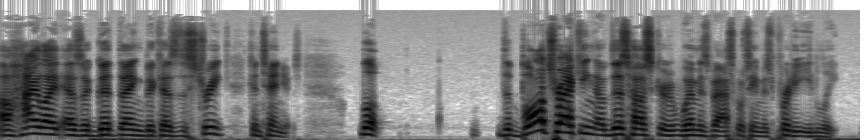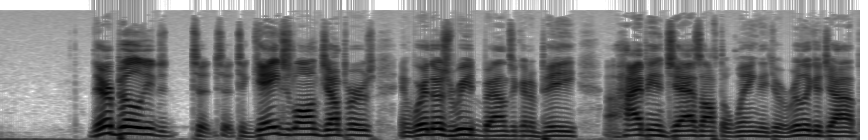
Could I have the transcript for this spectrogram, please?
I'll highlight as a good thing because the streak continues. Look, the ball tracking of this Husker women's basketball team is pretty elite. Their ability to to, to, to gauge long jumpers and where those rebounds are going to be. Uh, Haiby and Jaz off the wing, they do a really good job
